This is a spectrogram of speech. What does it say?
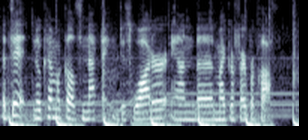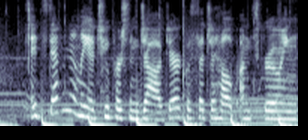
That's it. No chemicals, nothing. Just water and the microfiber cloth. It's definitely a two-person job. Derek was such a help unscrewing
